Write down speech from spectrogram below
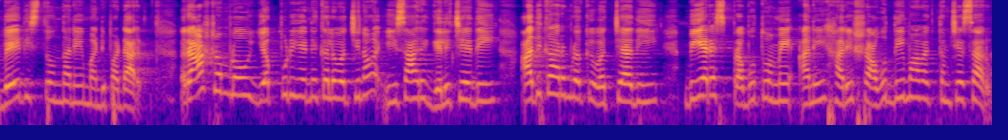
వేధిస్తోందని మండిపడ్డారు. రాష్ట్రంలో ఎప్పుడు ఎన్నికలు వచ్చినా ఈసారి గెలిచేది అధికారంలోకి వచ్చేది బీఆర్ఎస్ ప్రభుత్వమే అని హరీష్ రావు ధీమా వ్యక్తం చేశారు.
